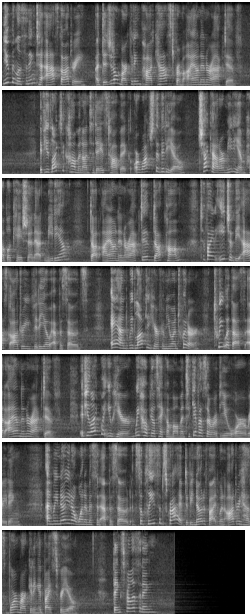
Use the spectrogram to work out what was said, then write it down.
You've been listening to Ask Audrey, a digital marketing podcast from Ion Interactive. If you'd like to comment on today's topic or watch the video, check out our Medium publication at medium.ioninteractive.com to find each of the Ask Audrey video episodes. And we'd love to hear from you on Twitter. Tweet with us at Ion Interactive. If you like what you hear, we hope you'll take a moment to give us a review or a rating. And we know you don't want to miss an episode, so please subscribe to be notified when Audrey has more marketing advice for you. Thanks for listening.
